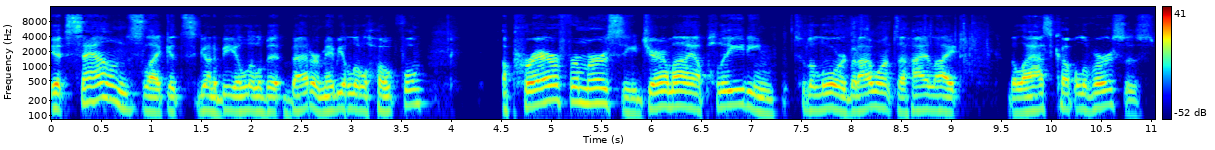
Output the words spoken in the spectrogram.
it sounds like it's going to be a little bit better, maybe a little hopeful. A prayer for mercy, Jeremiah pleading to the Lord, but I want to highlight the last couple of verses.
